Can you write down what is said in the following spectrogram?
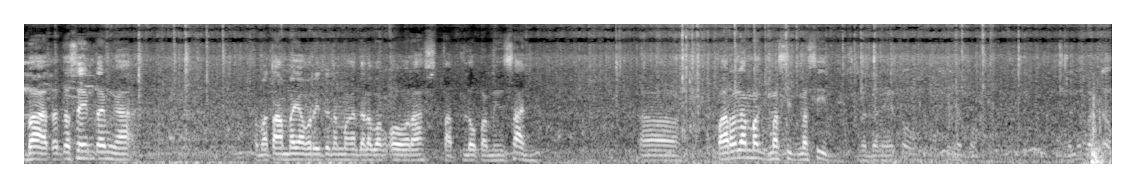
But at the same time nga, tumatambay ako rito ng mga dalawang oras, tatlo pa minsan. Ah, para lang magmasid-masid. Ganda na ito. Sino to? Ano ba ito?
